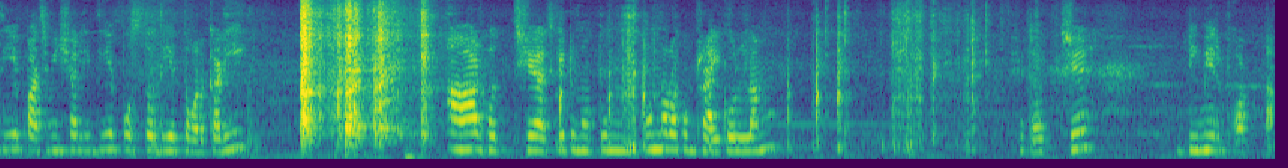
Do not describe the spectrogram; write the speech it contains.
দিয়ে, পাঁচমিশালি দিয়ে, পোস্ত দিয়ে তরকারি। আর হচ্ছে আজকে একটু নতুন, অন্যরকম ট্রাই করলাম। সেটা হচ্ছে ডিমের ভর্তা।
